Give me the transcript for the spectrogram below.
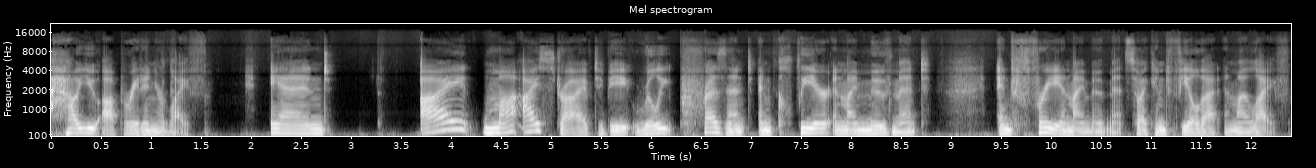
how you operate in your life. And I my I strive to be really present and clear in my movement and free in my movement so I can feel that in my life.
